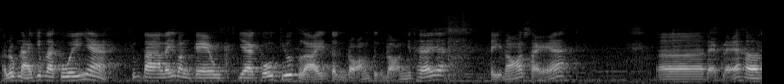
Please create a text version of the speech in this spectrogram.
À, lúc nãy chúng ta chú ý nha chúng ta lấy băng keo gia cố trước lại từng đoạn từng đoạn như thế á, thì nó sẽ uh, đẹp đẽ hơn.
